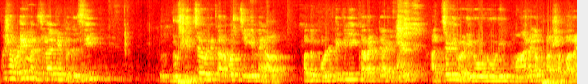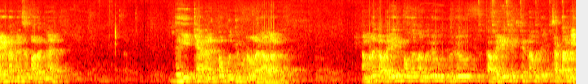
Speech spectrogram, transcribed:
പക്ഷെ അവിടെയും മനസ്സിലാക്കേണ്ടത് സി ദുഷിച്ച ഒരു കർമ്മം ചെയ്യുന്നയാൾ അത് പൊളിറ്റിക്കലി കറക്റ്റ് ആയിട്ട് അച്ചടി വടിയോടുകൂടി മാനക ഭാഷ പറയണം എന്ന് പറഞ്ഞാൽ ദഹിക്കാൻ അല്പം ബുദ്ധിമുട്ടുള്ള ഒരാളാണ്. നമ്മൾ കവലയിൽ പോകുന്ന ഒരു ഒരു കവലയിൽ നിൽക്കുന്ന ഒരു ചട്ടമ്പി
